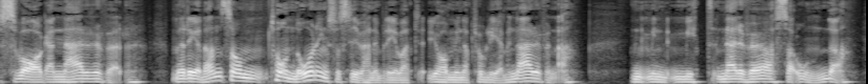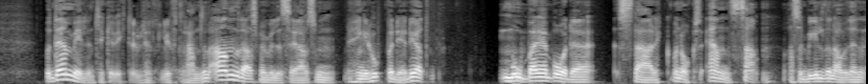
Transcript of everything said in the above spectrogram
svaga nerver. Men redan som tonåring så skriver han i brev att jag har mina problem med nerverna. Min, mitt nervösa onda. Och den bilden tycker jag är viktig att lyfta fram. Den andra som jag ville säga som hänger ihop med det, det är att Moberg är både stark men också ensam. Alltså bilden av den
